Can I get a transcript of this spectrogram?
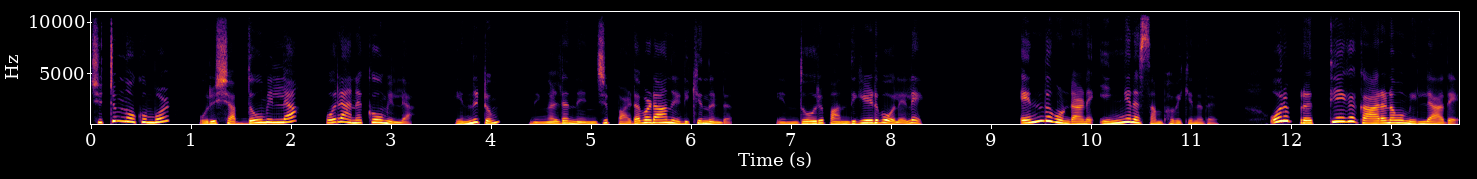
ചുറ്റും നോക്കുമ്പോൾ ഒരു ശബ്ദവുമില്ല ഒരനക്കവുമില്ല എന്നിട്ടും നിങ്ങളുടെ നെഞ്ച് പടപടാന്നിടിക്കുന്നുണ്ട് എന്തോ ഒരു പന്തികേട് പോലെല്ലേ എന്തുകൊണ്ടാണ് ഇങ്ങനെ സംഭവിക്കുന്നത്? ഒരു പ്രത്യേക കാരണവുമില്ലാതെ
